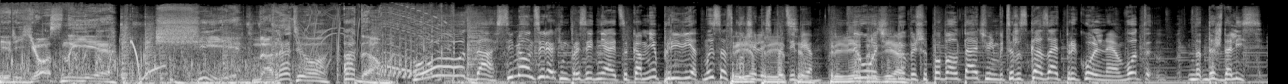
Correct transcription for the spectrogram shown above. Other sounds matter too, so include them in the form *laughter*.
Серьезные щи на радио Адам. О, да, Семен Терехин присоединяется ко мне. Привет, мы соскучились Привет, привет по тебе. всем. Привет, Ты очень друзья. любишь поболтать, что-нибудь рассказать прикольное. Вот, дождались.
